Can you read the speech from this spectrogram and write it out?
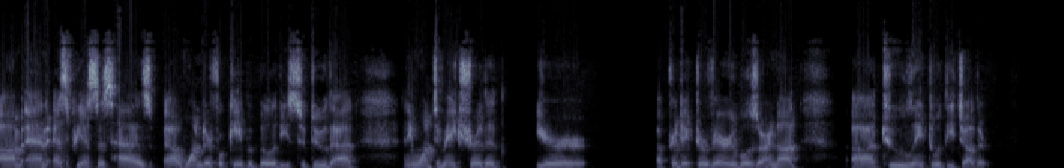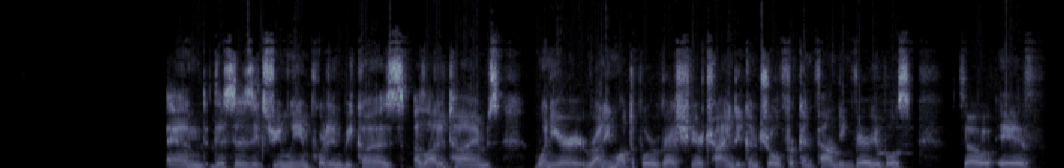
Um, and SPSS has uh, wonderful capabilities to do that. And you want to make sure that your uh, predictor variables are not uh, too linked with each other. And this is extremely important because a lot of times when you're running multiple regression, you're trying to control for confounding variables. So if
